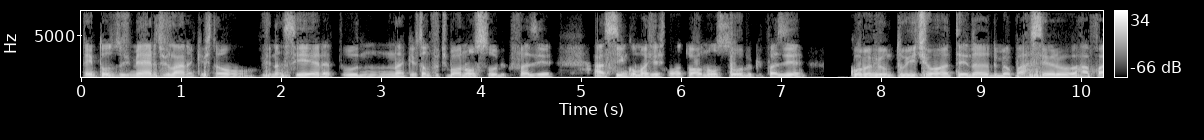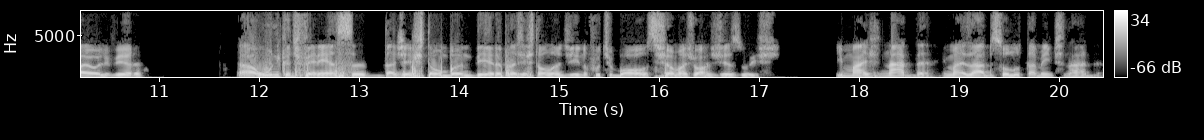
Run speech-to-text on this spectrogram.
Tem todos os méritos lá na questão financeira, tudo. Na questão do futebol não soube o que fazer. Assim como a gestão atual não soube o que fazer. Como eu vi um tweet ontem da- do meu parceiro Rafael Oliveira. A única diferença da gestão Bandeira para a gestão Landim no futebol se chama Jorge Jesus. E mais nada, e mais absolutamente nada.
